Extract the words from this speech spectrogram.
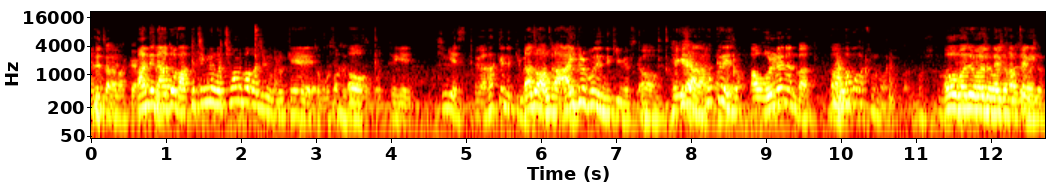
그랬잖아 마크. 아 근데 나도 마크 찍는 거 처음 봐가지고 그렇게 좀 어색하게 어, 어 되게 신기했어. 그러니까 학교 느낌. 나도 뭔가 아이돌 보는 느낌이었어. 어, 되게 알아. 학교에서. 아 원래는 막 어, 화보 같은 거막 멋있고. 어 맞아 맞아 맞아 맞아 갑자기 맞아.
